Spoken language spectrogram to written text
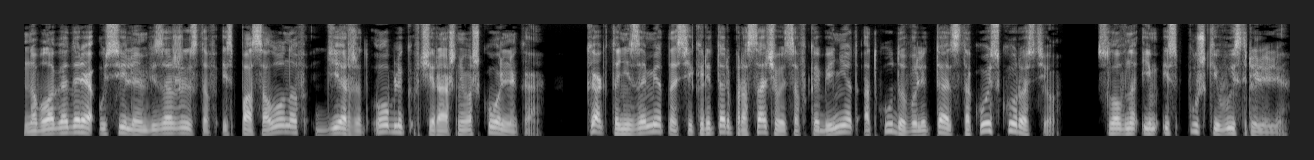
Но благодаря усилиям визажистов из спа-салонов держит облик вчерашнего школьника. Как-то незаметно секретарь просачивается в кабинет, откуда вылетает с такой скоростью, словно им из пушки выстрелили.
